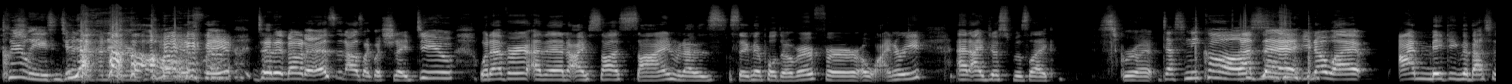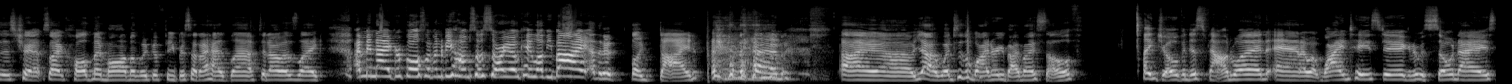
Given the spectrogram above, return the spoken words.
Clearly, since you're yeah, yeah, obviously didn't notice, and I was like, what should I do? Whatever. And then I saw a sign when I was sitting there pulled over for a winery, and I just was like, screw it. Destiny calls. That's it. You know what? I'm making the best of this trip. So I called my mom and like the three percent I had left, and I was like, "I'm in Niagara Falls. I'm gonna be home. So sorry. Okay, love you. Bye." And then it like died. and then I uh, yeah went to the winery by myself. I drove and just found one, and I went wine tasting, and it was so nice.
